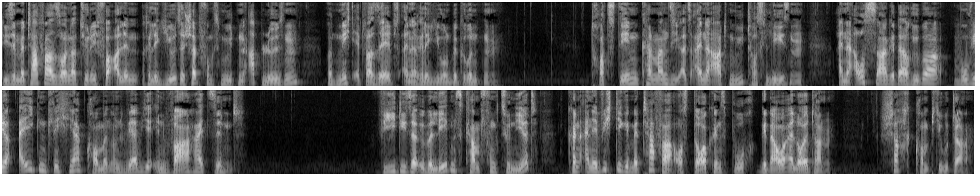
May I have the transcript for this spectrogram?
Diese Metapher soll natürlich vor allem religiöse Schöpfungsmythen ablösen und nicht etwa selbst eine Religion begründen. Trotzdem kann man sie als eine Art Mythos lesen, eine Aussage darüber, wo wir eigentlich herkommen und wer wir in Wahrheit sind. Wie dieser Überlebenskampf funktioniert, kann eine wichtige Metapher aus Dawkins Buch genauer erläutern. Schachcomputer.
